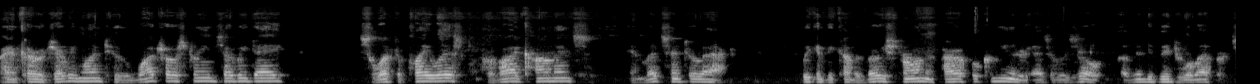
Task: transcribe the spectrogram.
I encourage everyone to watch our streams every day, select a playlist, provide comments, and let's interact. We can become a very strong and powerful community as a result of individual efforts.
